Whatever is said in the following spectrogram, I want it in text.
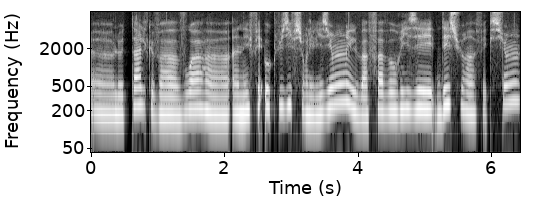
Euh, le talc va avoir un, effet occlusif sur les lésions, il va favoriser des surinfections.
